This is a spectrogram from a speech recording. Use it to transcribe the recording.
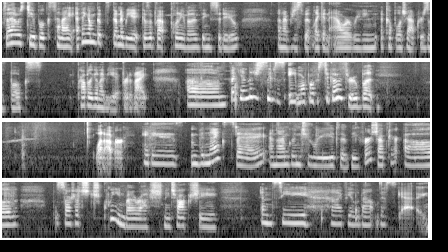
So that was two books tonight. I think I'm gonna be it because I've got plenty of other things to do and I've just spent like an hour reading a couple of chapters of books. Probably gonna be it for tonight. Um, but yeah, that just leaves us eight more books to go through, but whatever. It is the next day, and I'm going to read the first chapter of The Star-Touched Queen by Roshani Chokshi and see how I feel about this guy.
